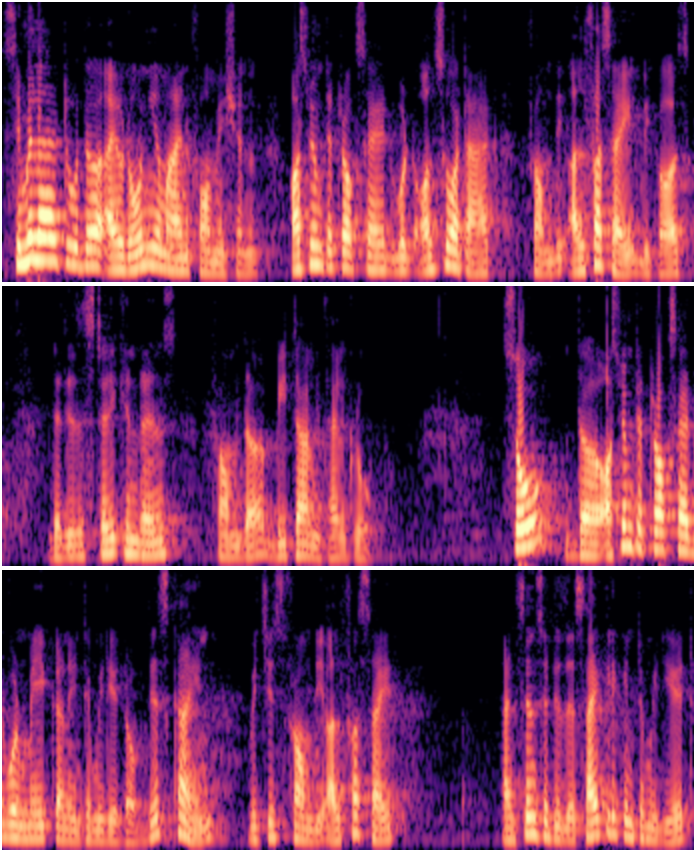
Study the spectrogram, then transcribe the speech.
similar to the iodonium ion formation osmium tetroxide would also attack from the alpha side because there is a steric hindrance from the beta methyl group. So, the osmium tetroxide would make an intermediate of this kind which is from the alpha side and since it is a cyclic intermediate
